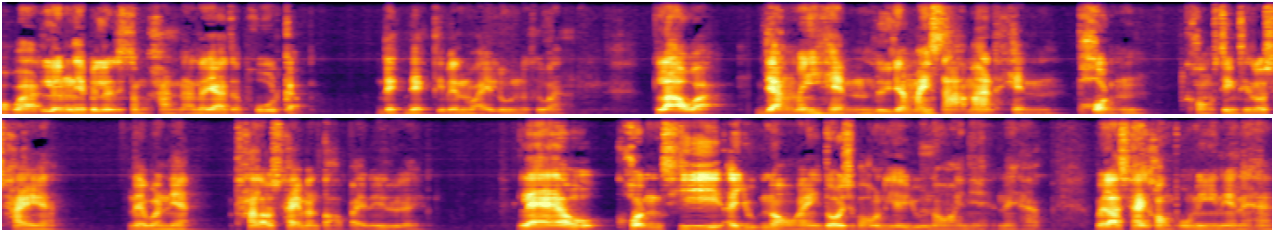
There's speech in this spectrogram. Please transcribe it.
บอกว่าเรื่องนี้เป็นเรื่องที่สำคัญนะและอยากจะพูดกับเด็กๆที่เป็นวัยรุ่นก็คือว่า เราอะยังไม่เห็นหรือยังไม่สามารถเห็นผลของสิ่งที่เราใช้ในวันนี้ถ้าเราใช้มันต่อไปเรื่อยๆ แล้วคนที่อายุน้อย โดยเฉพาะคนที่อายุน้อยเนี่ยนะครับ เวลาใช้ของพวกนี้เนี่ยนะฮะ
